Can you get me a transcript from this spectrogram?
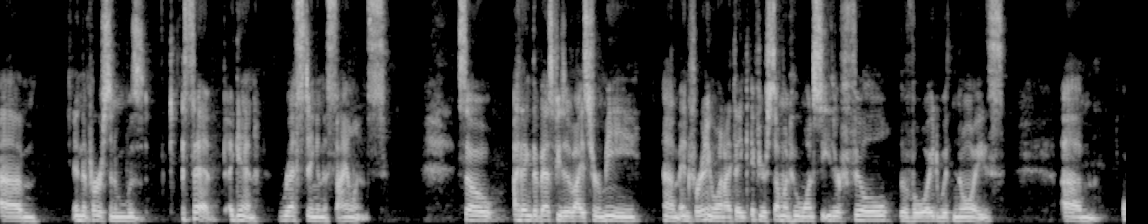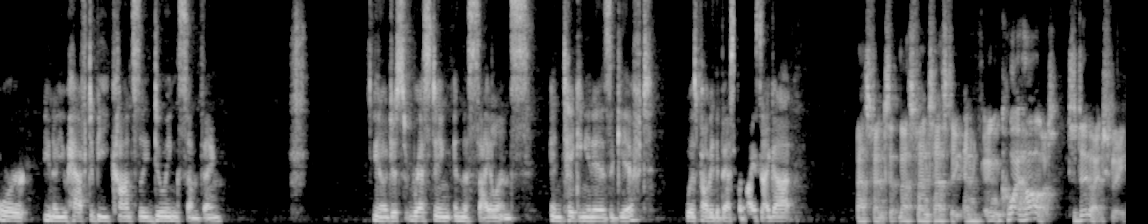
Um, and the person was said again, resting in the silence. So I think the best piece of advice for me um, and for anyone, I think if you're someone who wants to either fill the void with noise, um, or you know you have to be constantly doing something, you know, just resting in the silence and taking it as a gift was probably the best advice I got. That's fantastic. That's fantastic, and, and, quite hard to do actually.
